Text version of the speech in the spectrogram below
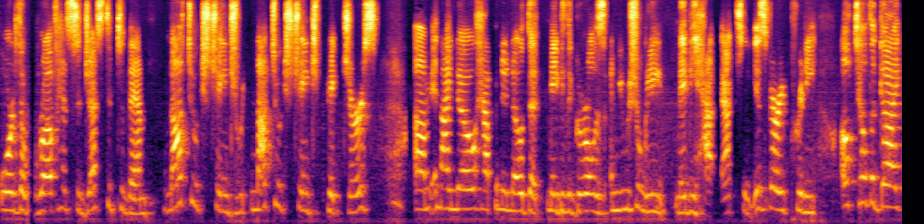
or the Rav has suggested to them not to exchange not to exchange pictures. Um, and i know happen to know that maybe the girl is unusually maybe ha- actually is very pretty. I'll tell the guy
